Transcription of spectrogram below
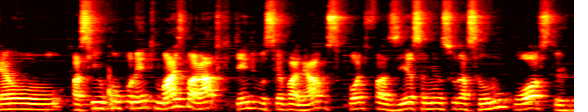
é o, assim, o componente mais barato que tem de você avaliar. Você pode fazer essa mensuração num cluster,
